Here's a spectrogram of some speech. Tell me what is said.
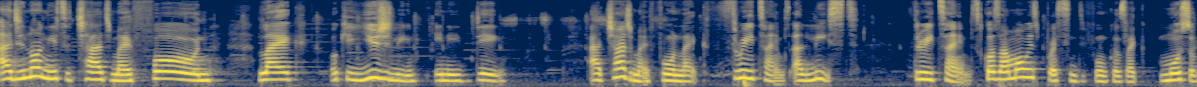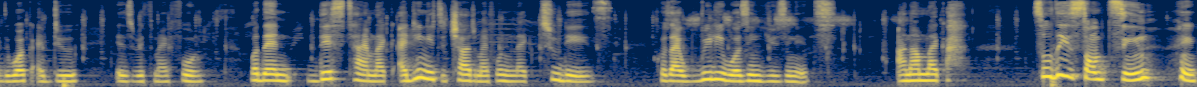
I do not need to charge my phone. Like, okay, usually in a day, I charge my phone like three times at least three times because I'm always pressing the phone because like most of the work I do is with my phone. But then this time, like I didn't need to charge my phone in like two days because I really wasn't using it. And I'm like, ah, so this is something. it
